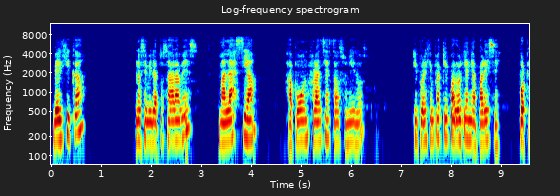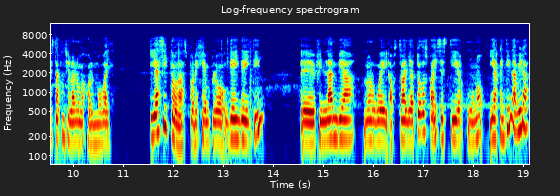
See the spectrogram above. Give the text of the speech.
Bélgica, los Emiratos Árabes, Malasia, Japón, Francia, Estados Unidos. Y por ejemplo aquí Ecuador ya ni aparece porque está funcionando mejor en mobile. Y así todas, por ejemplo, Gay Dating, eh, Finlandia, Norway, Australia, todos países tier 1. Y Argentina, mira,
